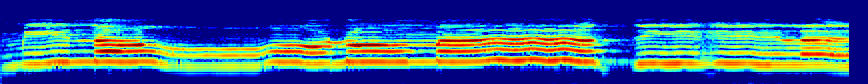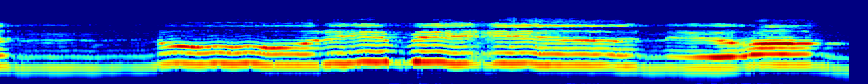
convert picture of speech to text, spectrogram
من الظلمات إلى النور بإذن ربهم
